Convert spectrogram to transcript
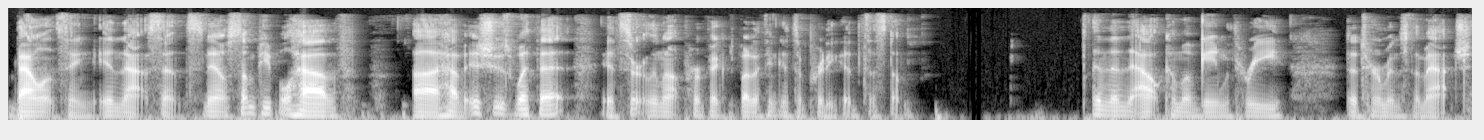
balancing in that sense. Now, some people have uh, have issues with it. It's certainly not perfect, but I think it's a pretty good system. And then the outcome of game three determines the match.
